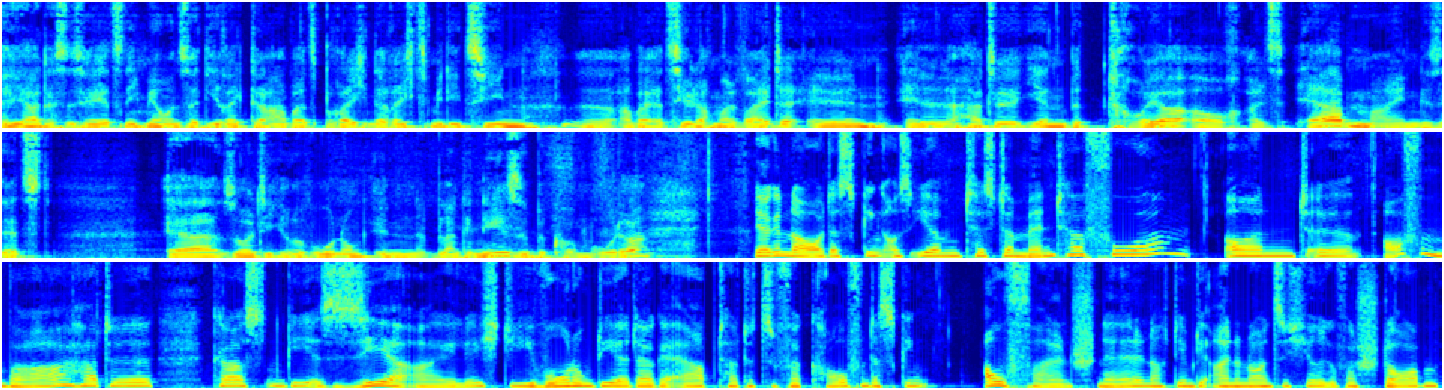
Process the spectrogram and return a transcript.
Ja, das ist ja jetzt nicht mehr unser direkter Arbeitsbereich in der Rechtsmedizin, äh, aber erzähl doch mal weiter. Ellen L. hatte ihren Betreuer auch als Erben eingesetzt. Er sollte ihre Wohnung in Blankenese bekommen, oder? Ja, genau. Das ging aus ihrem Testament hervor. Und äh, offenbar hatte Carsten G. es sehr eilig, die Wohnung, die er da geerbt hatte, zu verkaufen. Das ging auffallend schnell, nachdem die 91-Jährige verstorben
